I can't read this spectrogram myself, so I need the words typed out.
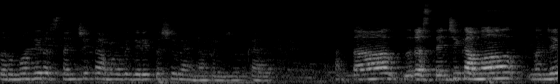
तर मग हे रस्त्यांची कामं वगैरे कशी व्हायला पाहिजेत? काय? आता रस्त्यांची कामं म्हणजे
